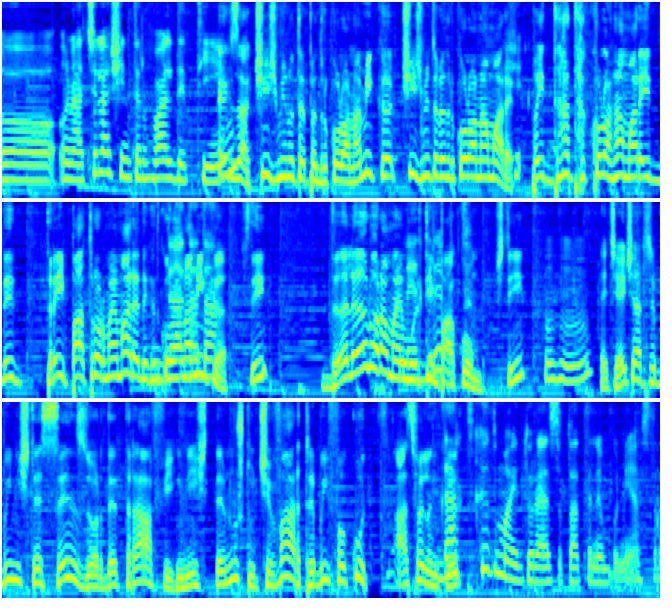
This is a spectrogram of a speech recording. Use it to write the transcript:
uh, în același interval de timp. Exact, 5 minute pentru coloana mică, 5 minute pentru coloana mare. Și- Păi da, dar coloana mare e de 3-4 ori mai mare decât Da, coloana da, mică, da. știi? Dă-le lor mai mult timp Nedrept. acum, știi? Uh-huh. Deci aici ar trebui niște senzori de trafic, niște, nu știu, ceva ar trebui făcut, astfel încât... Dar cât mai durează toată nebunia asta?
